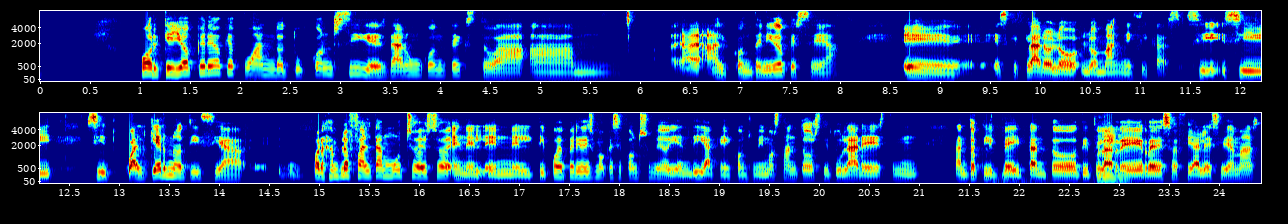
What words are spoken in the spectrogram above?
Porque yo creo que cuando tú consigues dar un contexto al contenido que sea, eh, es que, claro, lo, lo magnificas. Si, si, si, cualquier noticia, por ejemplo, falta mucho eso en el, en el, tipo de periodismo que se consume hoy en día, que consumimos tantos titulares, mm, tanto clickbait, tanto titular mm. de redes sociales y demás.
